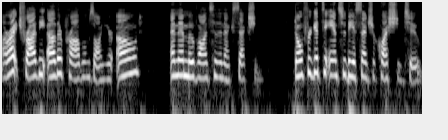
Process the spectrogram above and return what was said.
Alright, try the other problems on your own and then move on to the next section. Don't forget to answer the essential question too.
